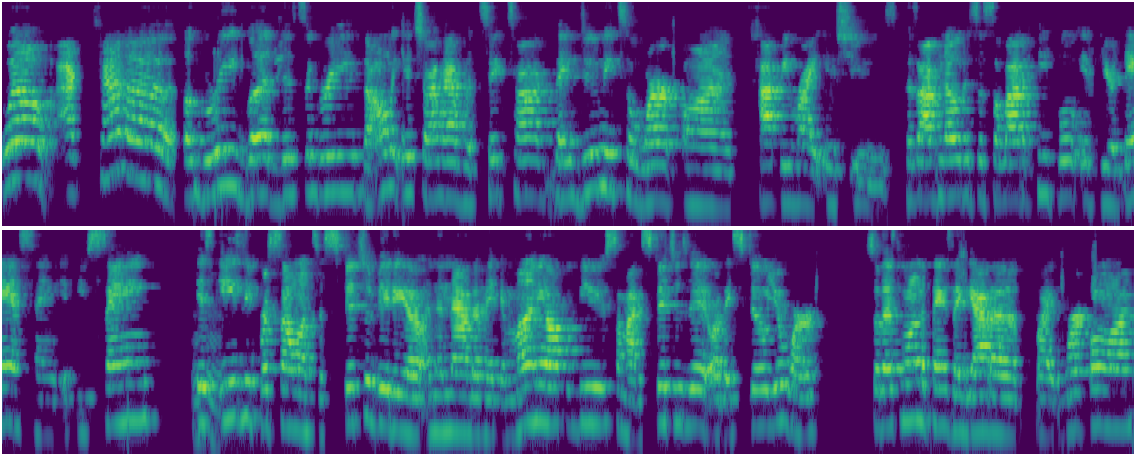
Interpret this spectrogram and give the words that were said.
Well, I kind of agree, but disagree. The only issue I have with TikTok, they do need to work on copyright issues because I've noticed it's a lot of people. If you're dancing, if you sing, it's mm-hmm. easy for someone to stitch a video and then now they're making money off of you. Somebody stitches it or they steal your work. So that's one of the things they gotta like work on.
